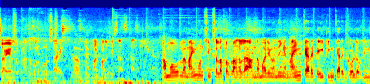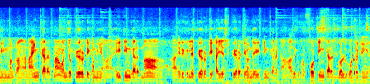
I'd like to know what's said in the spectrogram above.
Sorry, I was looking at the one above. Sorry. Okay. My apologies. That's that's 9 carat. நம்ம ஊரில் நைன் ஒன் சிக்ஸ் எல்லாம் சொல்கிறாங்கல்ல அந்த மாதிரி வந்து இங்கே nine carat eighteen carat gold அப்படின்னு மீன் பண்ணுறாங்க நைன் கேரட்னா கொஞ்சம் பியூரிட்டி கம்மியாக எயிட்டீன் கேரட்னா இருக்குல்லையே பியூரிட்டி ஹையஸ்ட் பியூரிட்டி வந்து எயிட்டீன் கேரட்டா அதுக்கப்புறம் ஃபோர்டீன் கேரட் கோல்டு கூட இருக்குங்க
